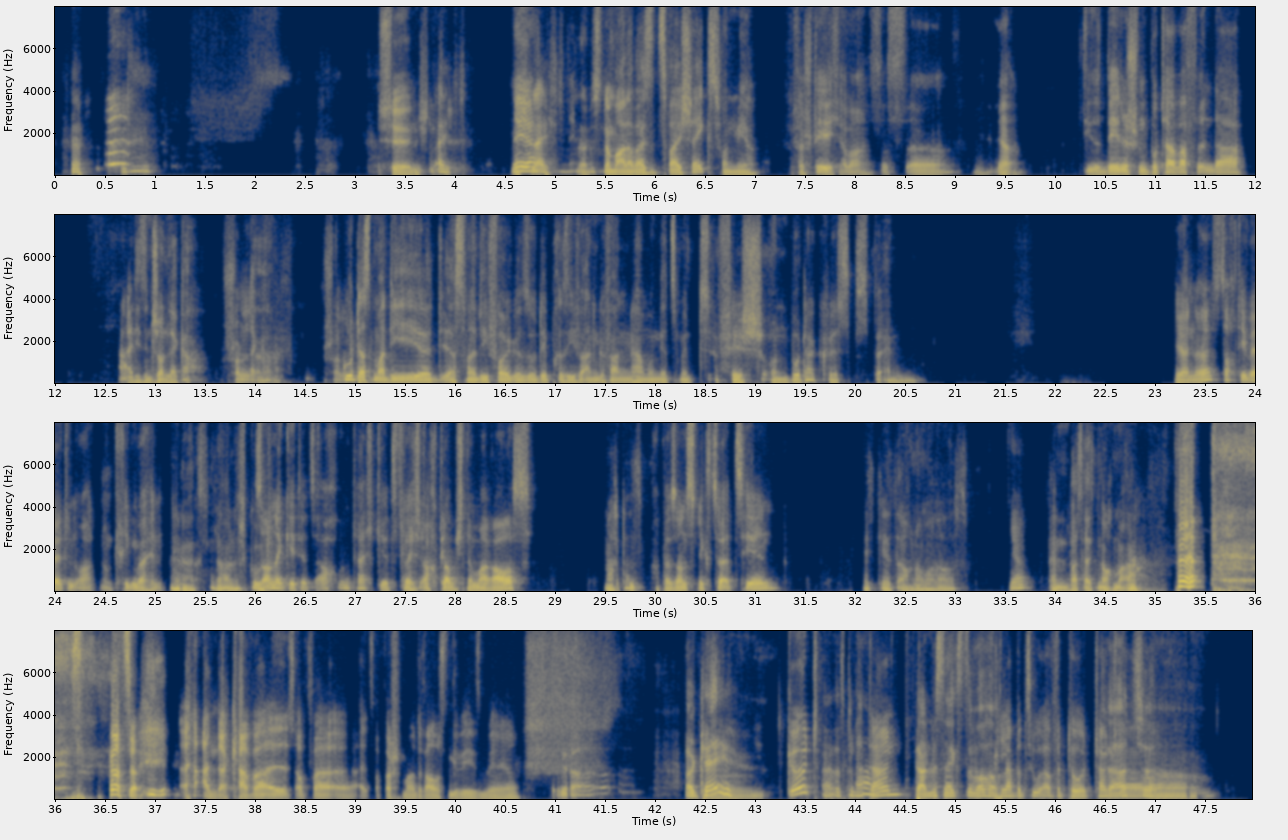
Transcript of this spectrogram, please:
Schön. Nicht schlecht. Ja, Nicht ja. schlecht. Das ist normalerweise zwei Shakes von mir. Verstehe ich aber. Es ist, äh, ja. Diese dänischen Butterwaffeln da, Ah, die sind schon lecker. schon lecker. Schon Gut, dass wir die, dass wir die Folge so depressiv angefangen haben und jetzt mit Fisch und Buttercrisps beenden. Ja, ne? Ist doch die Welt in Ordnung. Kriegen wir hin. Ja, ist wieder alles gut. Sonne geht jetzt auch unter. Ich gehe jetzt vielleicht auch, glaube ich, nochmal raus. Mach das. Habe ja sonst nichts zu erzählen. Ich gehe jetzt auch nochmal raus. Ja. Ähm, Was heißt nochmal? also, äh, undercover, als ob, er, äh, als ob er schon mal draußen gewesen wäre. Ja. Okay, Ähm, gut, alles klar. dann Dann bis nächste Woche. Klappe zu, auf den Tod. Ciao, ciao. ciao. ciao.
